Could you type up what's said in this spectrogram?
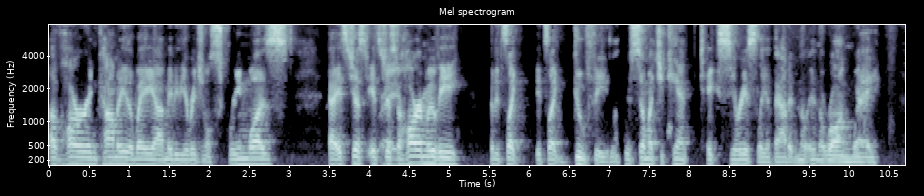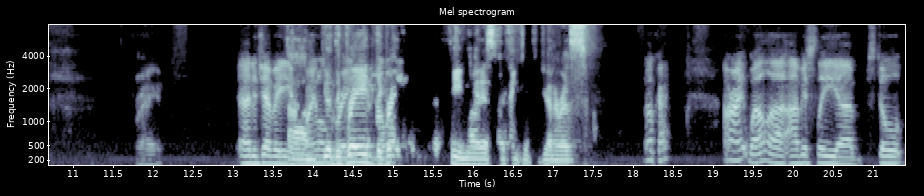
of horror and comedy the way uh, maybe the original Scream was. Uh, it's just it's just a horror movie, but it's like it's like goofy. Like there's so much you can't take seriously about it in the, in the wrong way. Right. Uh, did you have a Um, final good- the grade the grade C minus. I think it's generous. Okay. All right. Well, uh, obviously, uh, still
